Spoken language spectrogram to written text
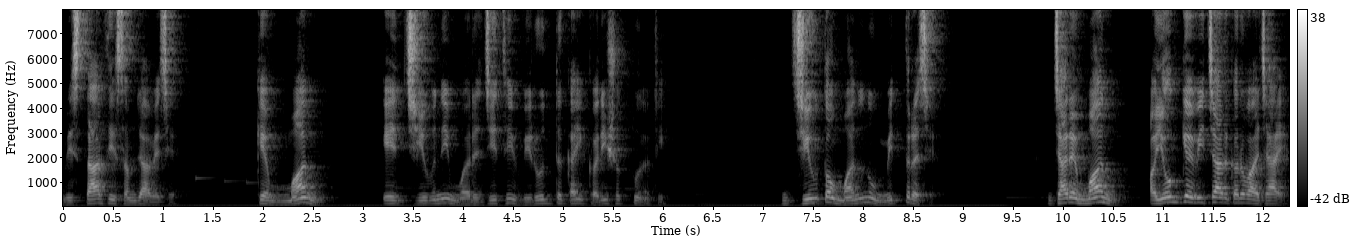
વિસ્તારથી સમજાવે છે કે મન એ જીવની મરજીથી વિરુદ્ધ કંઈ કરી શકતું નથી. જીવ તો મનનું મિત્ર છે. જ્યારે મન અયોગ્ય વિચાર કરવા જાય,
